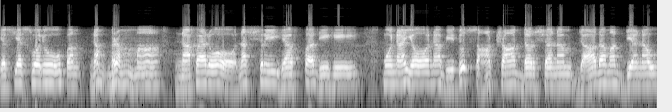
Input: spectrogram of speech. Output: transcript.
यस्य स्वरूपं न ब्रह्मा न हरो न श्रियः पदिः मुनयो न विदुःसाक्षाद्दर्शनं जातमद्यनौ।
